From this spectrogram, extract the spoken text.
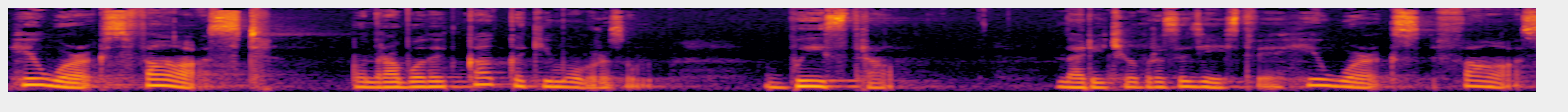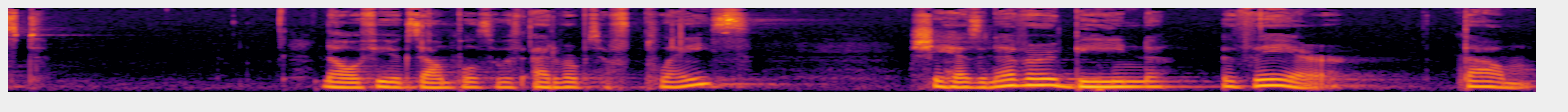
He works fast. Он работает как, каким образом? Быстро. Наречие образа действия. He works fast. Now a few examples with adverbs of place. She has never been there. Там.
